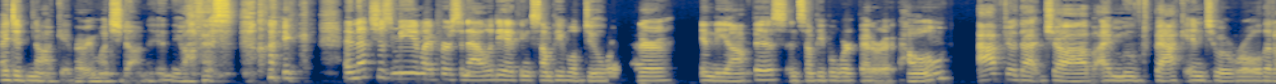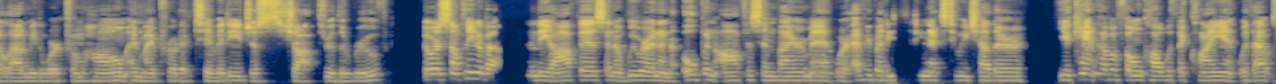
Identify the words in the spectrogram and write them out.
I did not get very much done in the office. like, and that's just me and my personality. I think some people do work better in the office and some people work better at home. After that job, I moved back into a role that allowed me to work from home and my productivity just shot through the roof. There was something about in the office and uh, we were in an open office environment where everybody's sitting next to each other. You can't have a phone call with a client without,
